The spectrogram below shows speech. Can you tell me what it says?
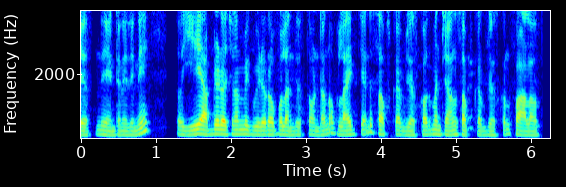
చేస్తుంది ఏంటనేదిని సో ఏ అప్డేట్ వచ్చినా మీకు వీడియో రూపంలో అందిస్తూ ఉంటాను. ఒక లైక్ చేయండి సబ్స్క్రైబ్ చేసుకోవద్దు. మన ఛానల్ సబ్స్క్రైబ్ చేసుకొని ఫాలో అవుతుంది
